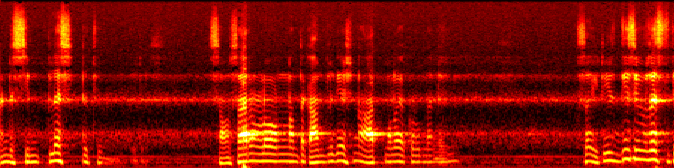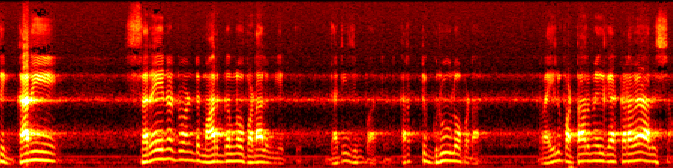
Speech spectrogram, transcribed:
and simplest thing సంసారంలో ఉన్నంత కాంప్లికేషన్ ఆత్మలో ఎక్కడుందండి? So it is the simplest thing కానీ సరైనటువంటి మార్గంలో పడాలి వ్యక్తి. దట్ ఈజ్ ఇంపార్టెంట్ కరెక్ట్ గ్రూవ్లో పడాలి. రైలు పట్టాల మీదకి ఎక్కడమే ఆలస్యం.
